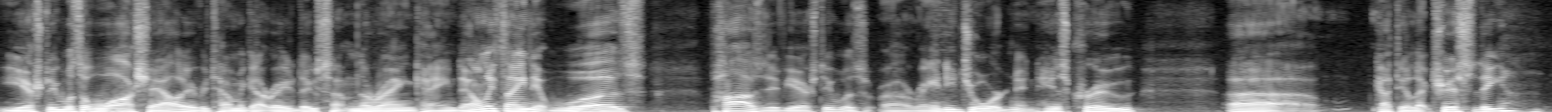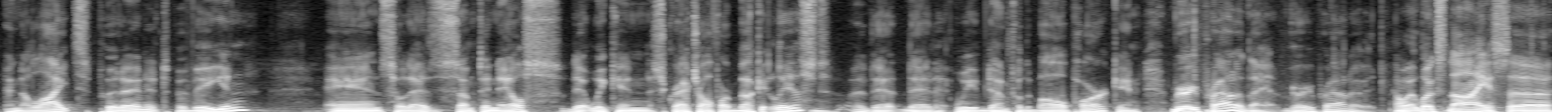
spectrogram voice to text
Yesterday was a washout. Every time we got ready to do something, the rain came. The only thing that was positive yesterday was uh, Randy Jordan and his crew uh, got the electricity and the lights put in at the pavilion. And so that's something else that we can scratch off our bucket list that, that we've done for the ballpark, and very proud of that. Very proud of it. Oh, it looks nice. Uh,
